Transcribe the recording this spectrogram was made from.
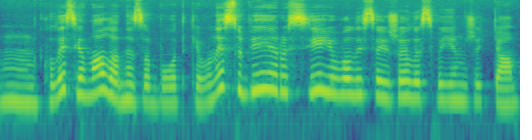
м, колись я мала незабудки. Вони собі розсіювалися і жили своїм життям.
